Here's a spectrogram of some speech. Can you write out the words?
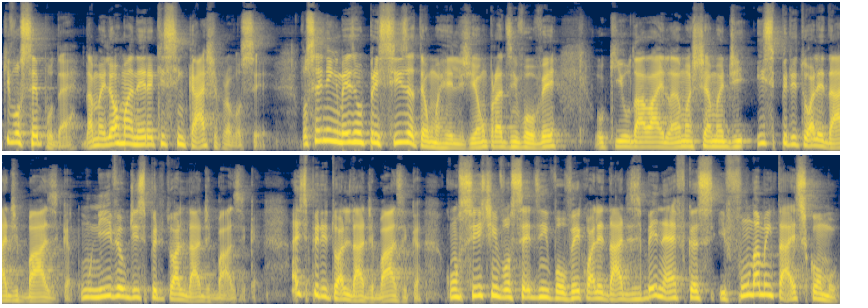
que você puder, da melhor maneira que se encaixe para você. Você nem mesmo precisa ter uma religião para desenvolver o que o Dalai Lama chama de espiritualidade básica, um nível de espiritualidade básica. A espiritualidade básica consiste em você desenvolver qualidades benéficas e fundamentais como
